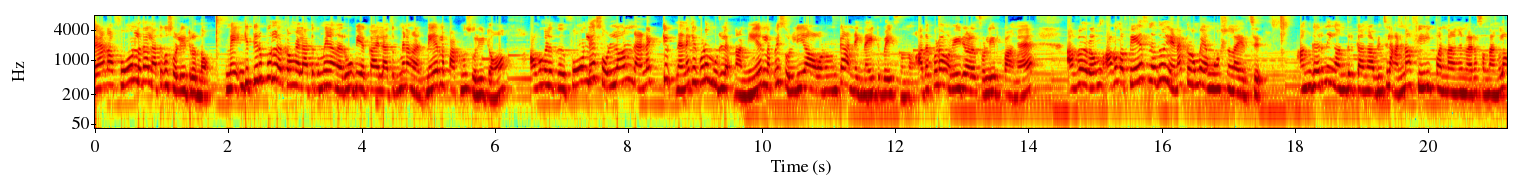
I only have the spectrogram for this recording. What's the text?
வேணாம் ஃபோனில் தான் எல்லாத்துக்கும் சொல்லிட்டு இருந்தோம். மே இங்கே திருப்பூரில் இருக்கவங்க எல்லாத்துக்குமே நாங்கள் ரூபி அக்கா எல்லாத்துக்குமே நாங்கள் நேரில் பார்க்கணும்னு சொல்லிட்டோம். அவங்களுக்கு ஃபோன்லேயே சொல்லலாம்னு நினைக்க நினைக்க கூட முடியல. நான் நேரில் போய் சொல்லியே ஆகணும்ன்ட்டு அன்னைக்கு நைட்டு போய் சொன்னோம். அதை கூட அவங்க வீடியோவில் சொல்லியிருப்பாங்க. அவ ரொம்ப அவங்க பேசுனதும் எனக்கு ரொம்ப எமோஷனல் ஆயிடுச்சு அங்கேருந்து இங்கே வந்திருக்காங்க அப்படின்னு சொல்லி அண்ணா ஃபீல் பண்ணாங்கன்னு வேற சொன்னாங்களா?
